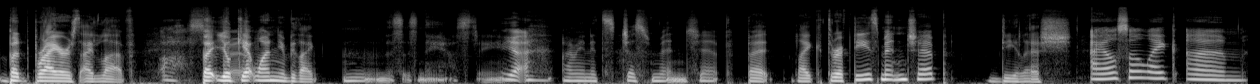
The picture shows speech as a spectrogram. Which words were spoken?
But Breyers I love. Oh, so But you'll good. get one, you'll be like, mm, this is nasty. Yeah. I mean, it's just mint and chip, but like Thrifties mint and chip, delish. I also like um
